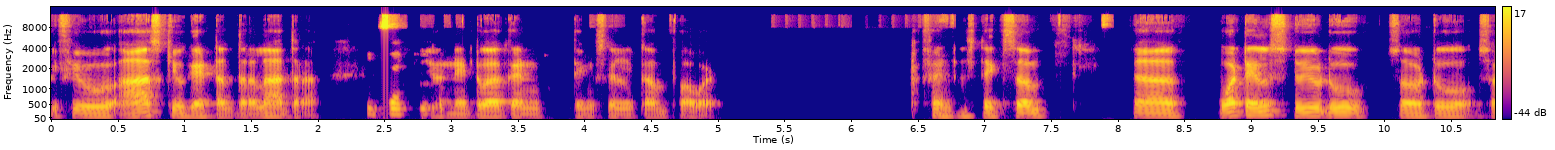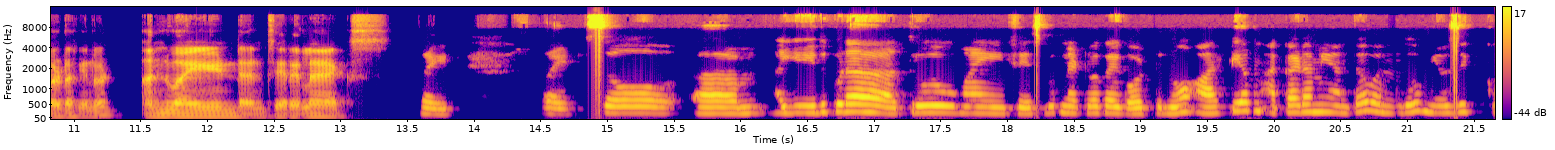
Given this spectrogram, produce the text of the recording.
if you ask, you get antarala adara. exactly Your network and things will come forward. Fantastic. So, uh, what else do you do so to sort of, you know, unwind and say relax? right right so um, I- ಇದು ಕೂಡ ಥ್ರೂ ಮೈ ಫೇಸ್ಬುಕ್ ನೆಟ್ವರ್ಕ್ ಐ ಗಾಟ್ ಟು ನೋ ಆರ್ ಟಿ ಎಂ ಅಕಾಡೆಮಿ ಅಂತ ಒಂದು ಮ್ಯೂಸಿಕ್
